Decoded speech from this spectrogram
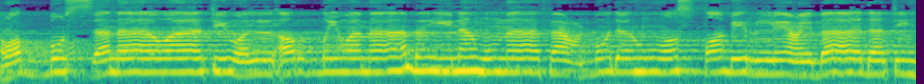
رب السماوات والارض وما بينهما فاعبده واصطبر لعبادته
